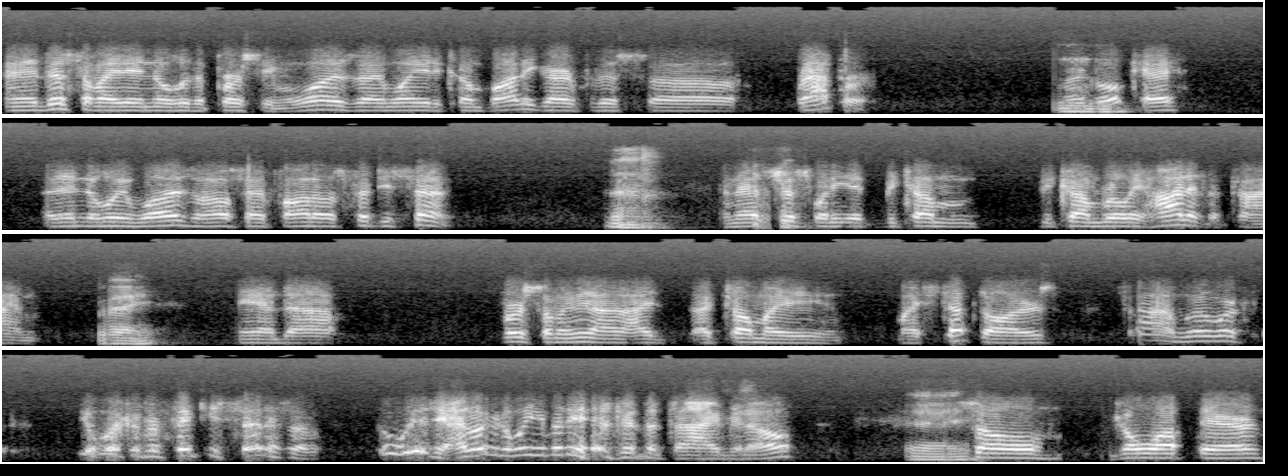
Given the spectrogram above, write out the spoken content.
and at this time I didn't know who the person even was. I want you to come bodyguard for this uh, rapper. And I go, okay. I didn't know who he was, and also I found out it was Fifty Cent, and that's just when he had become become really hot at the time. Right. And uh, first time I mean, I I tell my my stepdaughters, oh, I'm going to work. You're working for Fifty Cent. I said, who is he? I don't even know who he even is at the time, you know. Right. So go up there,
